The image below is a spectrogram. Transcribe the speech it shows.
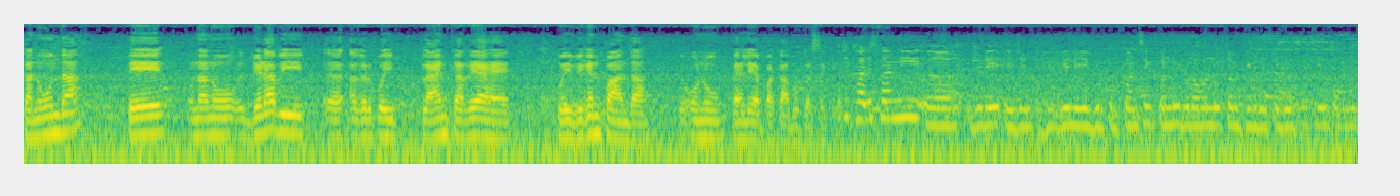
ਕਾਨੂੰਨ ਦਾ ਤੇ ਉਹਨਾਂ ਨੂੰ ਜਿਹੜਾ ਵੀ ਅਗਰ ਕੋਈ ਪਲਾਨ ਕਰ ਰਿਹਾ ਹੈ, ਕੋਈ ਵਿਗਨ ਪਾਉਣ ਦਾ ਤੇ ਉਹਨੂੰ ਪਹਿਲੇ ਆਪਾਂ ਕਾਬੂ ਕਰ ਸਕੀਏ। ਅੱਛਾ ਖਾਲਿਸਤਾਨੀ ਜਿਹੜੇ ਏਜੰਟ ਹੈਗੇ ਨੇ ਗੁਰਪ੍ਰੀਤ ਸਿੰਘ ਪੰਨੂਪੁਰਾ ਵੱਲੋਂ ਧਮਕੀ ਦਿੱਤੀ ਗਈ ਸੀ ਸਾਹਿਬ ਨੂੰ।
